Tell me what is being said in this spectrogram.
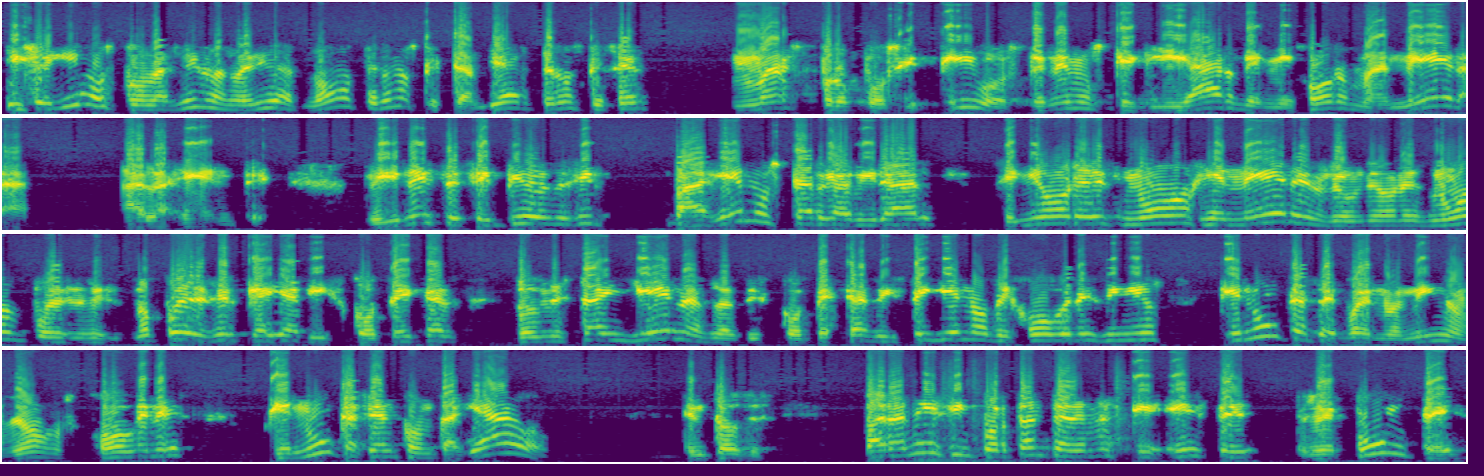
Y seguimos con las mismas medidas. No, tenemos que cambiar, tenemos que ser más propositivos, tenemos que guiar de mejor manera a la gente. Y en este sentido, es decir, bajemos carga viral, señores, no generen reuniones, no, pues, no puede ser que haya discotecas donde están llenas las discotecas y esté lleno de jóvenes niños que nunca se, bueno, niños, no, jóvenes que nunca se han contagiado. Entonces, para mí es importante además que este repunte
